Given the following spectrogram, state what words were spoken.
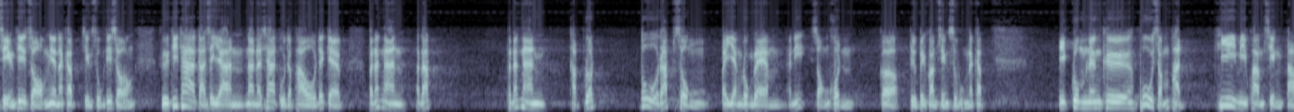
เสี่ยงที่สองเนี่ยนะครับเสี่ยงสูงที่สองคือที่ท่าอากาศยานนานาชาติอุตภเปาได้แก่พนักงานรับพนักงานขับรถตู้รับส่งไปยังโรงแรม อันนี้สองคนก็ถือเป็นความเสี่ยงสูงนะครับ อีกกลุ่มหนึ่งคือผู้สัมผัสที่มีความเสี่ยงต่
